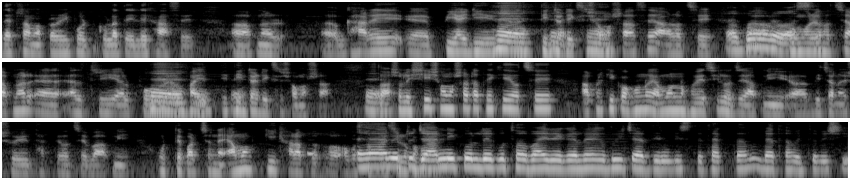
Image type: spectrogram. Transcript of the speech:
দেখলাম আপনার রিপোর্ট গুলাতে লেখা আছে আপনার ঘাড়ে পিআইডি হ্যাঁ, তিনটা হ্যাঁ, ডিস্কের হ্যাঁ। সমস্যা আছে আর হচ্ছে। কোমরে হচ্ছে আপনার এল থ্রি এল ফোর হ্যাঁ, এল ফাইভ হ্যাঁ, এই তিনটা ডিস্কের সমস্যা হ্যাঁ। তো আসলে সেই সমস্যাটা থেকে হচ্ছে আপনার কি কখনো এমন হয়েছিল যে আপনি বিছানায় শুয়ে থাকতে হচ্ছে বা আপনি উঠতে পারছেন না এমন কি খারাপ অবস্থা হ্যাঁ আমি হয়েছিল একটু জার্নি করলে কোথাও বাইরে গেলে দুই চার দিন বিছতে থাকতাম ব্যথা হইতো বেশি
